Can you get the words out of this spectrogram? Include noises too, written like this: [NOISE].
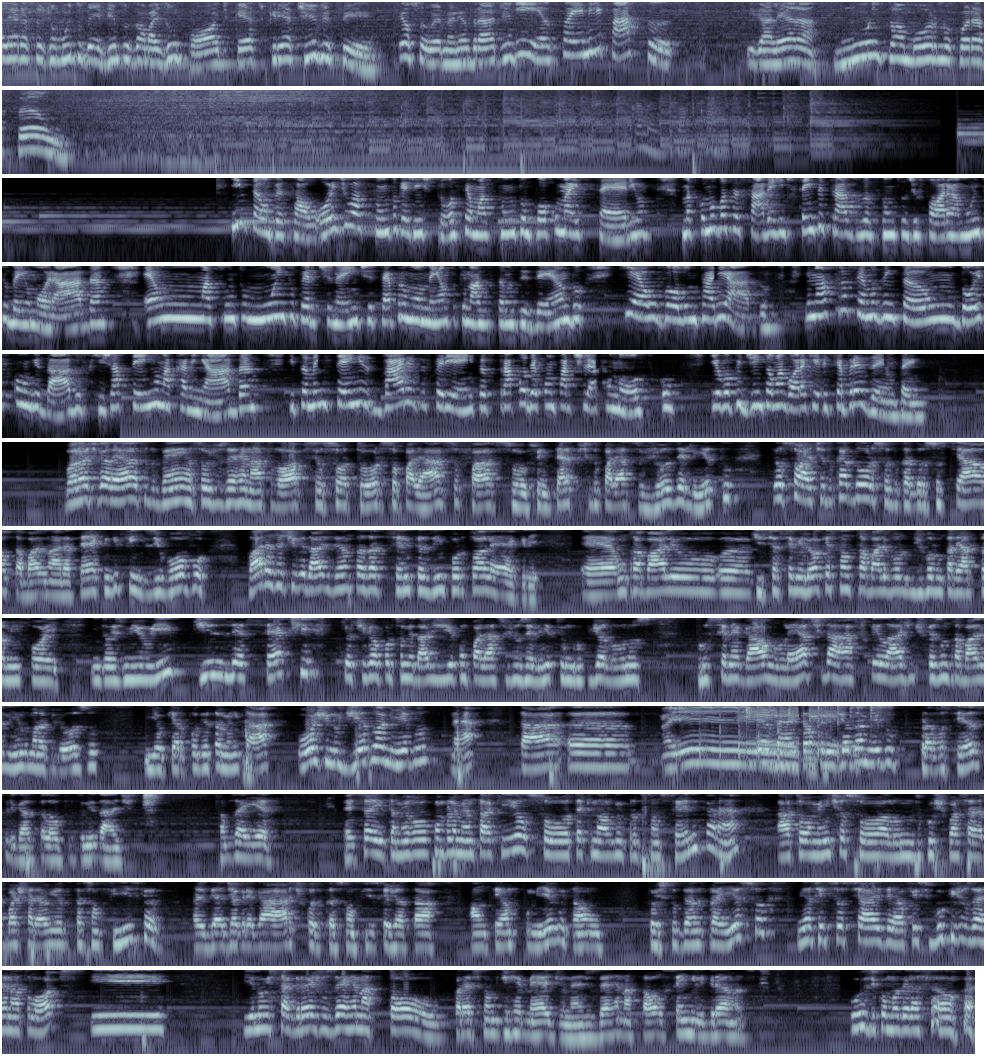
galera, sejam muito bem-vindos a mais um podcast Criative-se. Eu sou o Hernani Andrade. E eu sou Emily Passos. E galera, muito amor no coração. Então, pessoal, hoje o assunto que a gente trouxe é um assunto um pouco mais sério, mas como vocês sabem, a gente sempre traz os assuntos de forma muito bem humorada. É um assunto muito pertinente até para o momento que nós estamos vivendo, que é o voluntariado. E nós trouxemos então dois convidados que já têm uma caminhada e também têm várias experiências para poder compartilhar conosco. E eu vou pedir então agora que eles se apresentem. Boa noite, galera, tudo bem? Eu sou José Renato Lopes, eu sou ator, sou palhaço, faço, sou intérprete do palhaço Joselito. Eu sou arte educador, sou educador social, trabalho na área técnica, enfim, desenvolvo várias atividades dentro das artes cênicas em Porto Alegre. É um trabalho uh, que se assemelhou à questão do trabalho de voluntariado para mim foi em 2017 que eu tive a oportunidade de ir com o palhaço Joselito e um grupo de alunos para o Senegal, no leste da África, e lá a gente fez um trabalho lindo, maravilhoso. E eu quero poder também estar tá, hoje, no Dia do Amigo, né? Tá. Uh, Aê! Né? Então, feliz Dia do Amigo para vocês. Obrigado pela oportunidade. Vamos aí. É isso aí. Também vou complementar aqui. Eu sou tecnólogo em produção cênica, né? Atualmente eu sou aluno do curso de bacharel em educação física. A ideia de agregar arte com educação física já está há um tempo comigo, então Estou estudando para isso. Minhas redes sociais é o Facebook José Renato Lopes e, e no Instagram José Renatol, parece nome de remédio, né? José Renatol 100mg. Use com moderação. [LAUGHS]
